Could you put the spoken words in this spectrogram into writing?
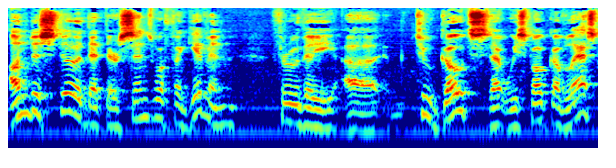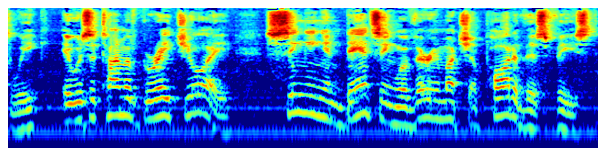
understood that their sins were forgiven through the uh, two goats that we spoke of last week, it was a time of great joy. Singing and dancing were very much a part of this feast.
